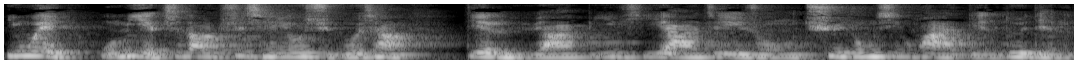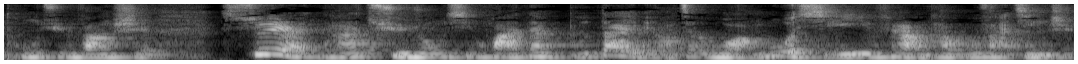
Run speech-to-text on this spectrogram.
因为我们也知道，之前有许多像电驴啊、BT 啊这种去中心化点对点的通讯方式，虽然它去中心化，但不代表在网络协议上它无法禁止。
